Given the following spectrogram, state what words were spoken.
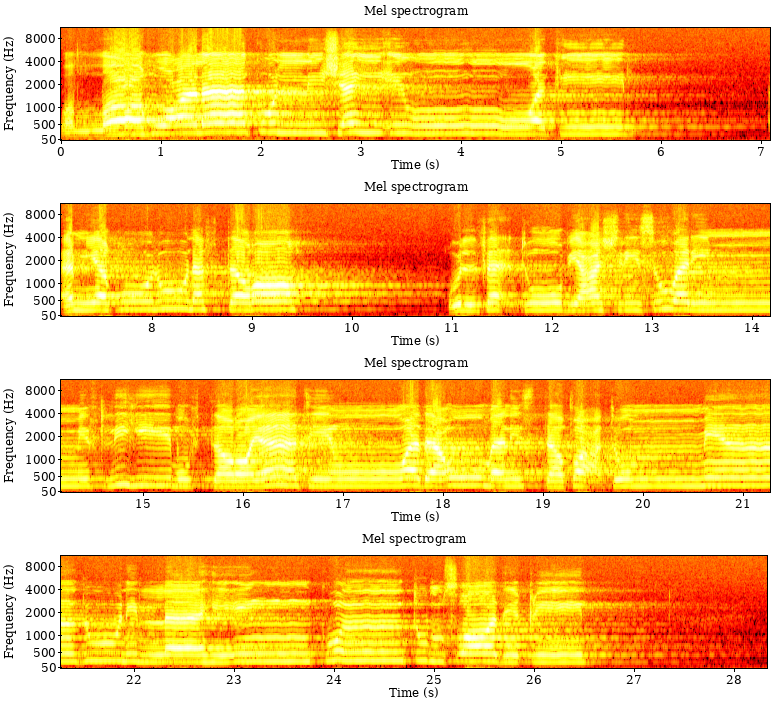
والله على كل شيء وكيل. أم يقولون افتراه؟ قل فأتوا بعشر سور مثله مفتريات ودعوا من استطعتم من دون الله إن كنتم صادقين.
